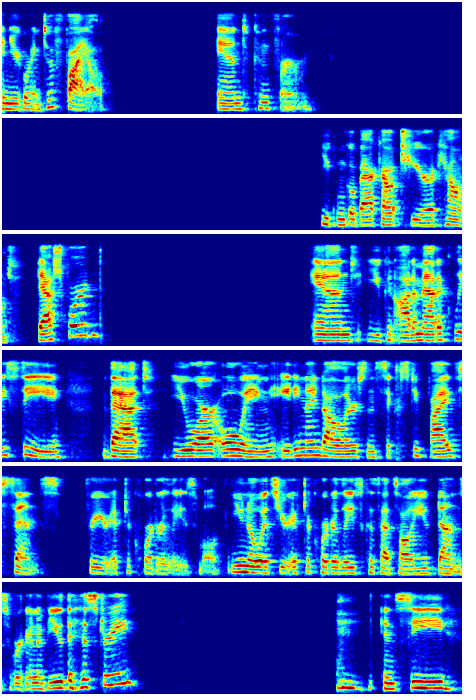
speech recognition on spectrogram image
And you're going to file and confirm. You can go back out to your account dashboard and you can automatically see that you are owing $89.65 for your IFTA quarterlies. Well, you know it's your IFTA quarterlies because that's all you've done. So we're going to view the history and see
